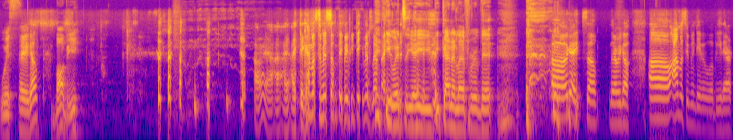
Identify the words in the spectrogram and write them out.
with There you go. Bobby. All right, I, I, think I must have missed something. Maybe David left. he went to yeah. He, he kind of left for a bit. Oh, okay, so there we go. Uh, I'm assuming David will be there.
